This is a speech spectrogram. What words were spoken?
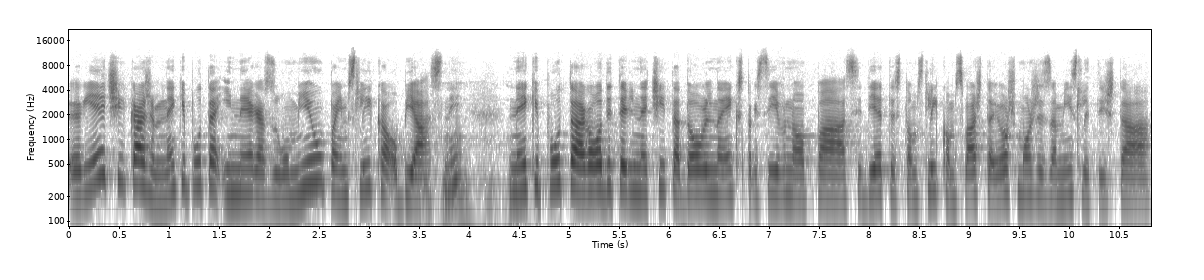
riječi, kažem, neki puta i ne razumiju, pa im slika objasni. Mhm. Neki puta roditelj ne čita dovoljno ekspresivno pa si dijete s tom slikom svašta još može zamisliti šta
